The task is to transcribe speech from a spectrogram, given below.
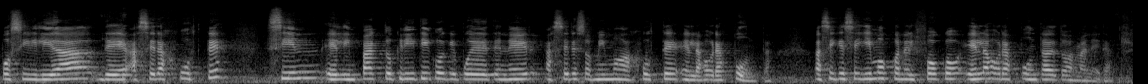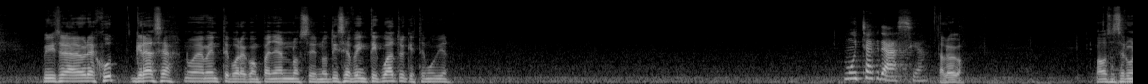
posibilidad de hacer ajustes sin el impacto crítico que puede tener hacer esos mismos ajustes en las horas punta. Así que seguimos con el foco en las horas punta de todas maneras. Ministra Laura Hut, gracias nuevamente por acompañarnos en Noticias 24 y que esté muy bien. Muchas gracias. Hasta luego. Vamos a hacer una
